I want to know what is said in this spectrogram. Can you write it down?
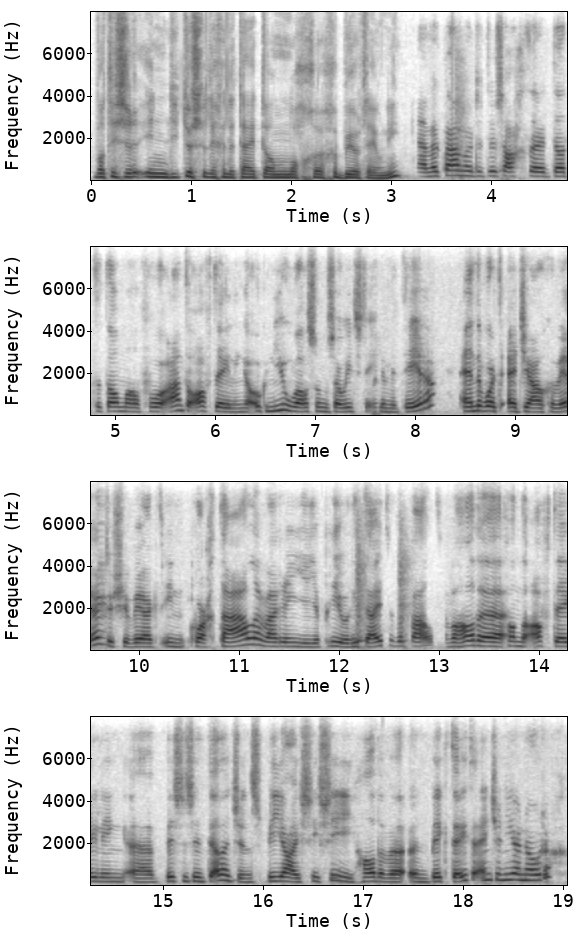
Wat is er in die tussenliggende tijd dan nog uh, gebeurd, Leonie? Ja, we kwamen er dus achter dat het allemaal voor een aantal afdelingen ook nieuw was om zoiets te implementeren. En er wordt agile gewerkt, dus je werkt in kwartalen waarin je je prioriteiten bepaalt. We hadden van de afdeling uh, Business Intelligence, BICC, hadden we een Big Data Engineer nodig.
